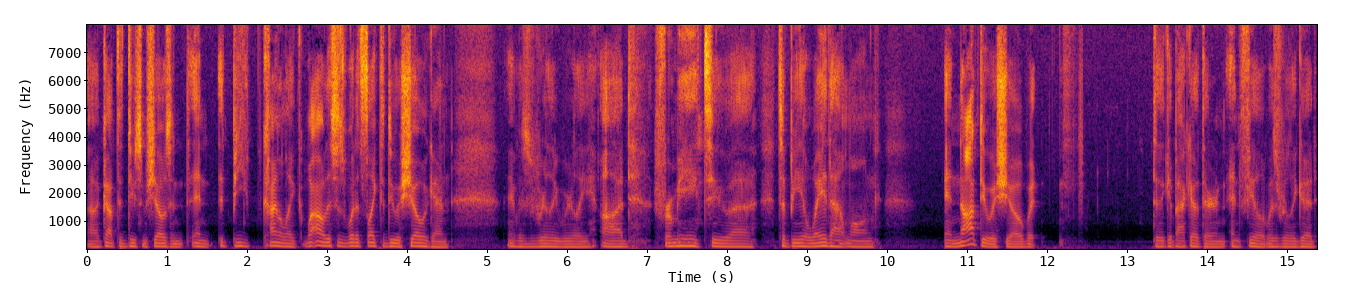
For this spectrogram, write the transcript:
uh, got to do some shows and and it be kind of like, wow, this is what it's like to do a show again. It was really really odd for me to uh, to be away that long and not do a show, but to get back out there and, and feel it was really good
